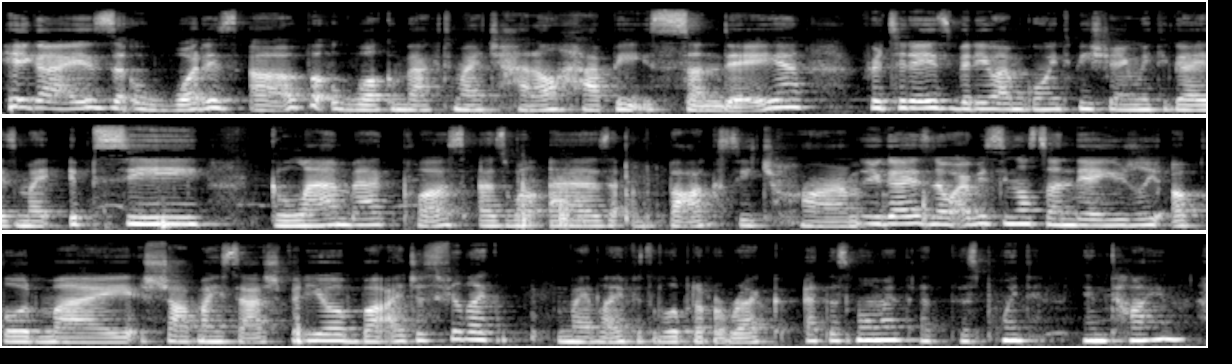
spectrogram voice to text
Hey guys, what is up? Welcome back to my channel. Happy Sunday. For today's video, I'm going to be sharing with you guys my Ipsy Glam Bag Plus as well as BoxyCharm. So you guys know every single Sunday I usually upload my Shop My Stash video, but I just feel like my life is a little bit of a wreck at this moment, at this point in time.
